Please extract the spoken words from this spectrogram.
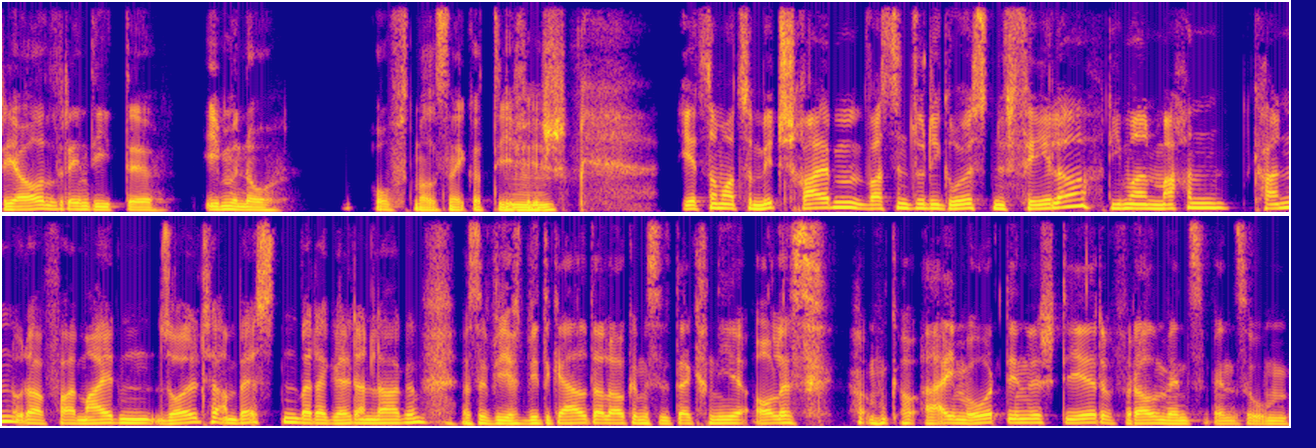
Realrendite immer noch oftmals negativ mhm. ist. Jetzt nochmal zum Mitschreiben. Was sind so die größten Fehler, die man machen kann oder vermeiden sollte am besten bei der Geldanlage? Also wie bei der Geldanlage müssen Sie nie alles an einem Ort investieren, vor allem wenn es, um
